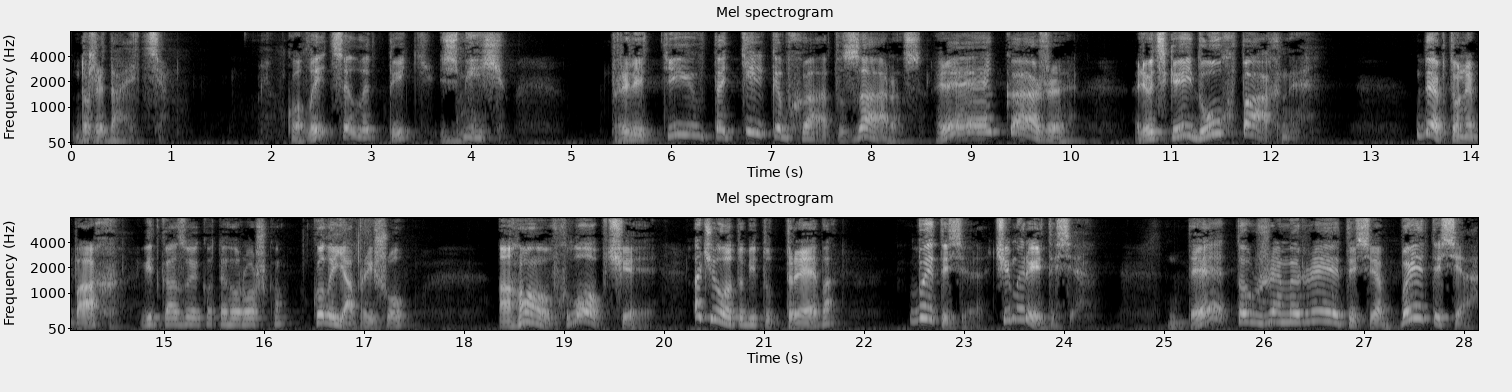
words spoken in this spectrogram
дожидається. Коли це летить змій? Прилетів та тільки в хату зараз. Е, каже, людський дух пахне. Де б то не пах, відказує Котигорошко, коли я прийшов. Агов, хлопче, а чого тобі тут треба? Битися чи миритися? Де то вже миритися, битися?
